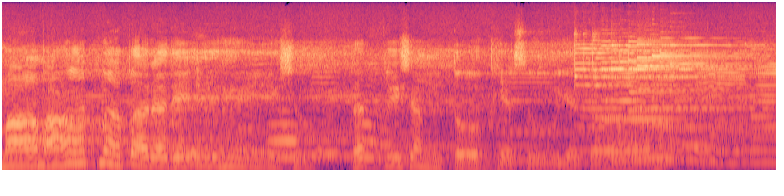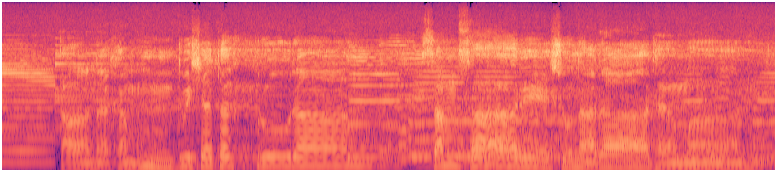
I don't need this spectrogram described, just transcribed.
मामात्मपरदेहेषु तद्विषन्तोऽभ्यसूयकाः। तानहं द्विषतः क्रूरान् संसारेषु नराधमान्।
